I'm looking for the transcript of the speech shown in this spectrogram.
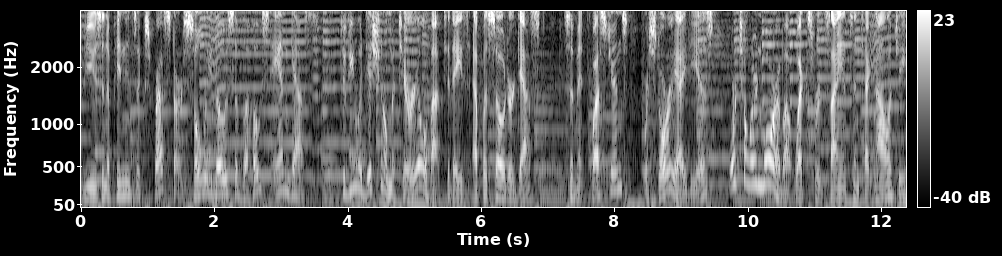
Views and opinions expressed are solely those of the host and guests. To view additional material about today's episode or guest, submit questions or story ideas, or to learn more about Wexford Science and Technology,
